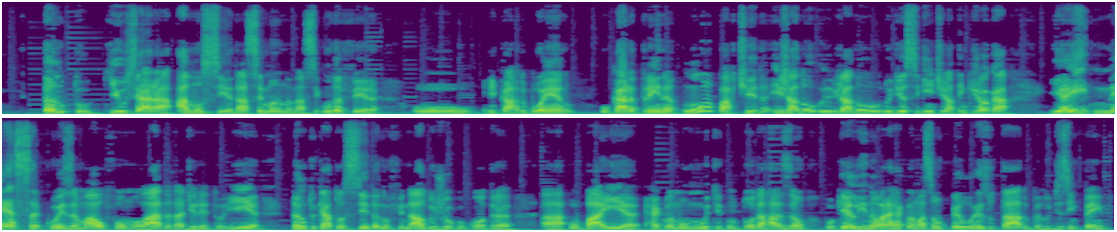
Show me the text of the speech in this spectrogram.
Tanto que o Ceará anuncia na semana, na segunda-feira, o Ricardo Bueno, o cara treina uma partida e já no, já no, no dia seguinte já tem que jogar. E aí, nessa coisa mal formulada da diretoria, tanto que a torcida no final do jogo contra uh, o Bahia reclamou muito e com toda razão, porque ali não era reclamação pelo resultado, pelo desempenho.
